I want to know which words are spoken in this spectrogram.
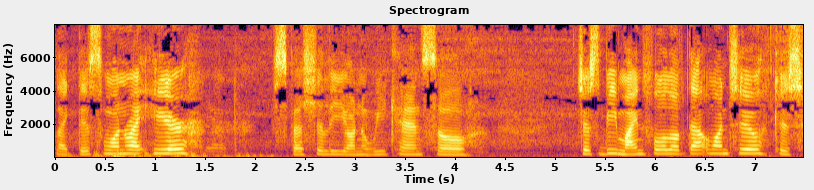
Like this one right here, especially on the weekend. So just be mindful of that one too because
